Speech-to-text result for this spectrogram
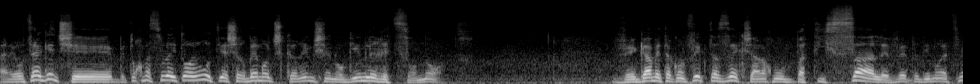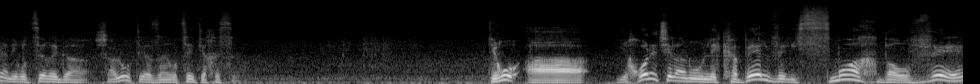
אני רוצה להגיד שבתוך מסלול ההתעוררות יש הרבה מאוד שקרים שנוגעים לרצונות. וגם את הקונפליקט הזה, כשאנחנו בטיסה לבית הדימוי עצמי, אני רוצה רגע, שאלו אותי, אז אני רוצה להתייחס אליו. תראו, היכולת שלנו לקבל ולסמוח בהווה,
